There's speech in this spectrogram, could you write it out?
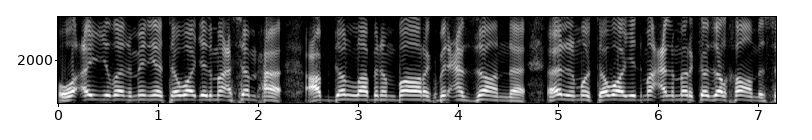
وأيضا من يتواجد مع سمحة عبد الله بن مبارك بن عزان المتواجد مع المركز الخامس.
